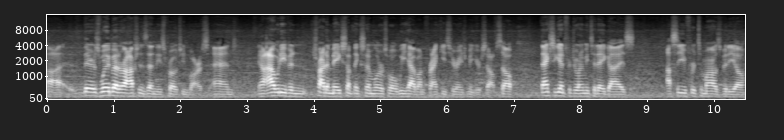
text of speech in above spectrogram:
Uh, there's way better options than these protein bars. And you know, I would even try to make something similar to what we have on Frankie's Free Range Meat yourself. So thanks again for joining me today, guys. I'll see you for tomorrow's video.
